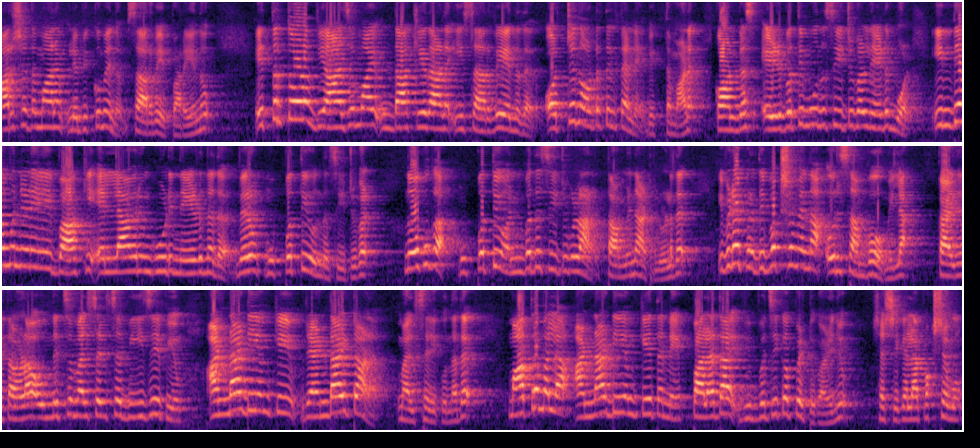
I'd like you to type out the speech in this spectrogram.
ആറ് ശതമാനം ലഭിക്കുമെന്നും സർവേ പറയുന്നു. എത്രത്തോളം വ്യാജമായി ഉണ്ടാക്കിയതാണ് ഈ സർവേ എന്നത് ഒറ്റ നോട്ടത്തിൽ തന്നെ വ്യക്തമാണ്. കോൺഗ്രസ് എഴുപത്തിമൂന്ന് സീറ്റുകൾ നേടുമ്പോൾ ഇന്ത്യ മുന്നണിയിലെ ബാക്കി എല്ലാവരും കൂടി നേടുന്നത് വെറും മുപ്പത്തിയൊന്ന് സീറ്റുകൾ. നോക്കുക മുപ്പത്തി ഒൻപത് സീറ്റുകളാണ് തമിഴ്നാട്ടിലുള്ളത്. ഇവിടെ പ്രതിപക്ഷം എന്ന ഒരു സംഭവമില്ല കഴിഞ്ഞ തവണ ഒന്നിച്ച് മത്സരിച്ച ബി ജെ പിയും അണ്ണാ ഡി എം കെയും രണ്ടായിട്ടാണ് മത്സരിക്കുന്നത്. മാത്രമല്ല അണ്ണാ ഡി എം കെ തന്നെ പലതായി വിഭജിക്കപ്പെട്ടു കഴിഞ്ഞു. ശശികല പക്ഷവും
